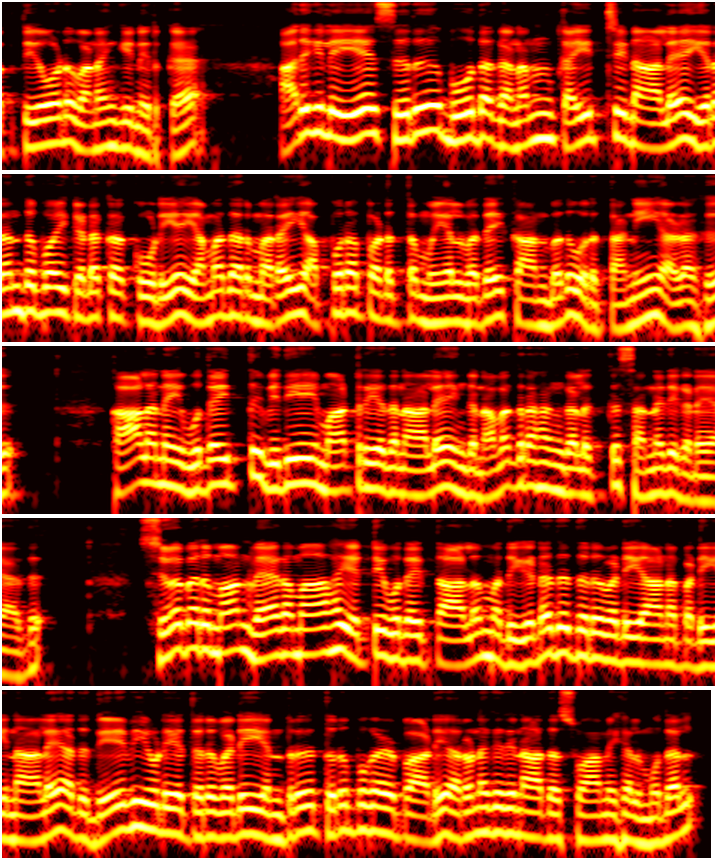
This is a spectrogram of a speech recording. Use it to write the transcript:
பக்தியோடு வணங்கி நிற்க அருகிலேயே சிறு பூதகணம் கயிற்றினாலே இறந்து போய் கிடக்கக்கூடிய யமதர்மரை அப்புறப்படுத்த முயல்வதை காண்பது ஒரு தனி அழகு. காலனை உதைத்து விதியை மாற்றியதனாலே இங்கு நவகிரகங்களுக்கு சன்னதி கிடையாது. சிவபெருமான் வேகமாக எட்டி உதைத்தாலும் அது இடது திருவடியானபடியினாலே அது தேவியுடைய திருவடி என்று திருப்புகழ் பாடி அருணகிரிநாத சுவாமிகள் முதல்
